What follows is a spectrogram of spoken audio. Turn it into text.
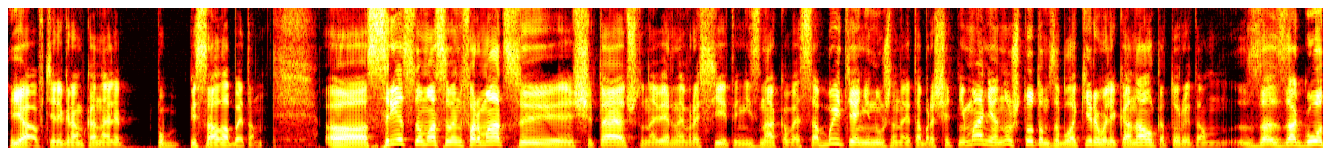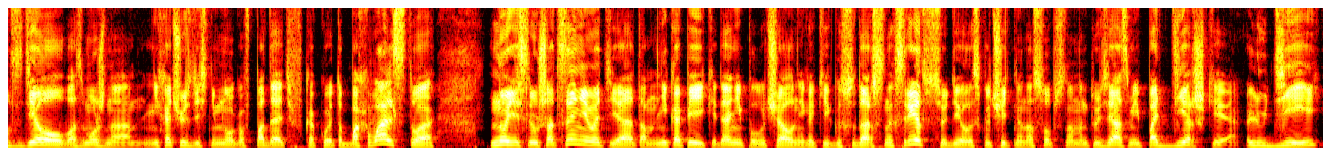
Я в телеграм-канале писал об этом. А, средства массовой информации считают, что, наверное, в России это не знаковое событие, не нужно на это обращать внимание. Ну, что там, заблокировали канал, который там за, за год сделал, возможно, не хочу здесь немного впадать в какое-то бахвальство, но если уж оценивать, я там ни копейки, да, не получал никаких государственных средств, все делал исключительно на собственном энтузиазме и поддержке людей.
